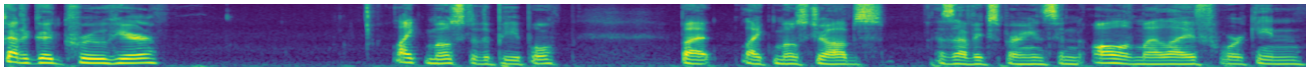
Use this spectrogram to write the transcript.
Got a good crew here like most of the people, but like most jobs, as I've experienced in all of my life working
